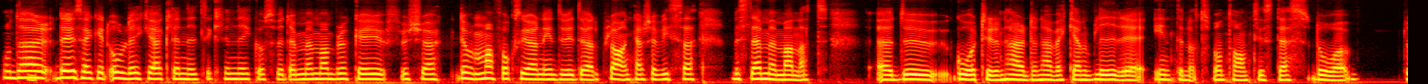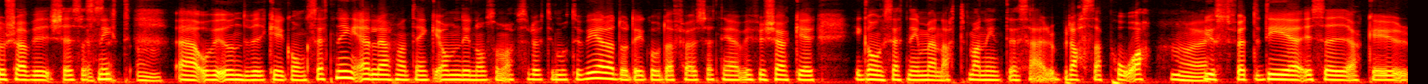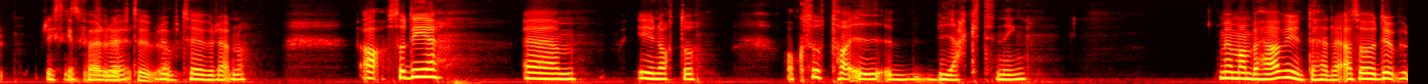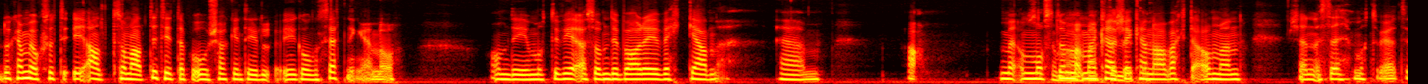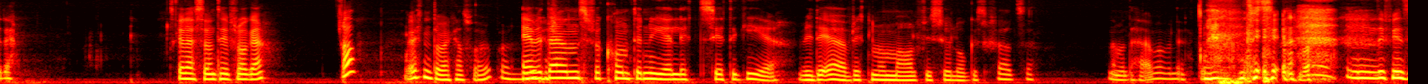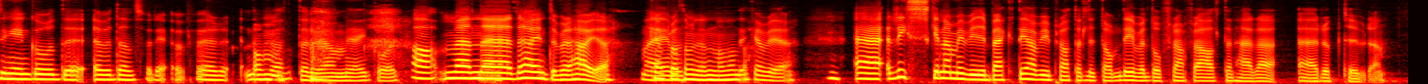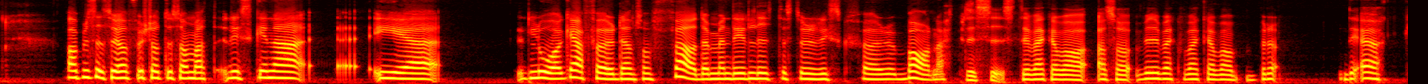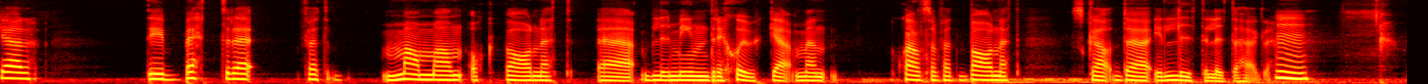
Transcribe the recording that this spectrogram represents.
Och där, det är säkert olika klinik till klinik och så vidare, men man brukar ju försöka, man får också göra en individuell plan. Kanske vissa bestämmer man att eh, du går till den här den här veckan, blir det inte något spontant tills dess, då, då kör vi kejsarsnitt Mm. eh, och vi undviker igångsättning. Eller att man tänker om det är någon som absolut är motiverad och det är goda förutsättningar, vi försöker igångsättning men att man inte så här brassar på. Nej. Just för att det i sig ökar ju risken för, för rupturen. rupturen. Ja, så det ehm, är ju något att också ta i beaktning. Men man behöver ju inte heller, alltså det, då kan man också allt, som alltid titta på orsaken till igångsättningen. Och om det är motiverat, alltså om det bara är veckan. ehm, ja. Men måste man man, man kanske lite. kan avvakta om man känner sig motiverad till det. Ska jag läsa en till fråga? Jag vet inte om jag kan svara på den. Du Evidens för kontinuerligt CTG vid i övrigt normal fysiologisk födsel. Nej men det här var väl inte... Mm, det finns ingen god eh, evidens för det. För Det om, pratade jag om jag igår. ja, men eh, det har ju inte med det här att göra. Nej, kan prata om det en annan det dag. kan vi göra. Eh, riskerna med VBAC, det har vi ju pratat lite om. Det är väl då framför allt den här eh, rupturen. Ja, precis. Och jag har förstått det som att riskerna eh, är låga för den som föder, men det är lite större risk för barnet. Precis. Det verkar vara, alltså VBAC verkar vara bra. Det ökar, det är bättre för att mamman och barnet eh, blir mindre sjuka, men chansen för att barnet ska dö är lite, lite högre. Mm.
